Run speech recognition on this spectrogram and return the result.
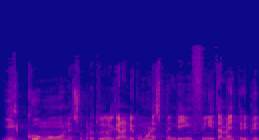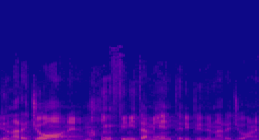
Il comune, soprattutto il grande comune, spende infinitamente di più di una regione, ma infinitamente di più di una regione.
